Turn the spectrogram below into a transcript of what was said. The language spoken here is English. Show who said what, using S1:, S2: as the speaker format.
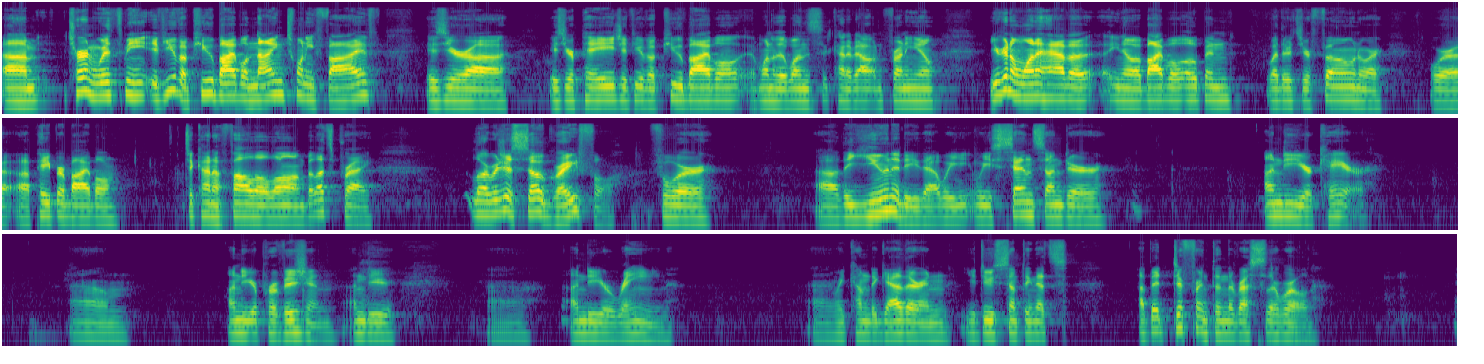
S1: Um, turn with me. If you have a Pew Bible, 925 is your, uh, is your page. If you have a Pew Bible, one of the ones kind of out in front of you, you're going to want to have a, you know, a Bible open, whether it's your phone or, or a, a paper Bible, to kind of follow along. But let's pray. Lord, we're just so grateful for uh, the unity that we, we sense under, under your care um, under your provision, under, uh, under your reign. And we come together and you do something that's a bit different than the rest of the world.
